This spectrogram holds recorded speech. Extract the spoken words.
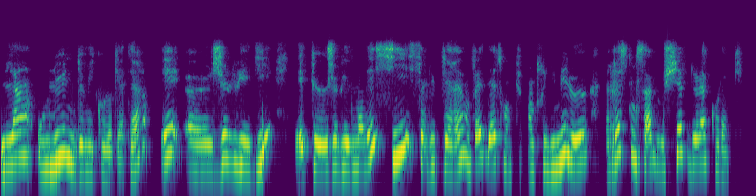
l'un ou l'une de mes colocataires et euh, je lui ai dit et que je lui ai demandé si ça lui plairait en fait d'être entre guillemets le responsable, le chef de la coloc.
